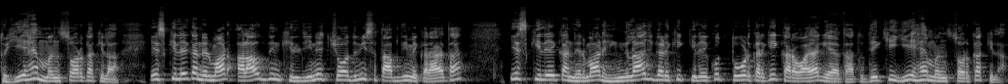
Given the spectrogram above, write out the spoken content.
तो यह है मंदसौर का किला। इस किले का निर्माण अलाउद्दीन खिलजी ने चौदहवीं शताब्दी में कराया था। इस किले का निर्माण हिंगलाजगढ़ के किले को तोड़ करके करवाया गया था। तो देखिए यह है मंदसौर का किला।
